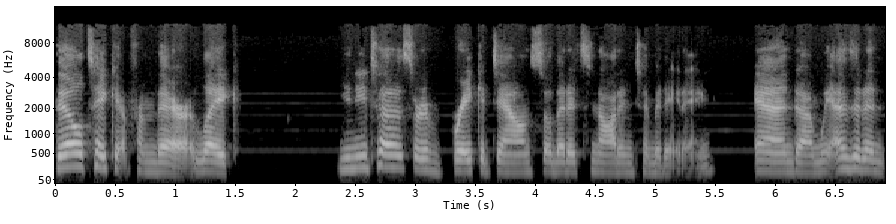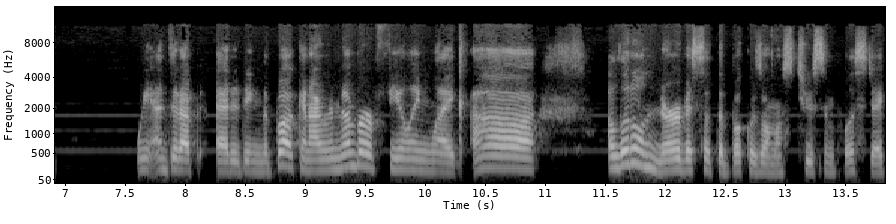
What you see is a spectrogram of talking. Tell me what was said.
they'll take it from there like you need to sort of break it down so that it's not intimidating and um, we ended in we ended up editing the book and i remember feeling like ah uh, a little nervous that the book was almost too simplistic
